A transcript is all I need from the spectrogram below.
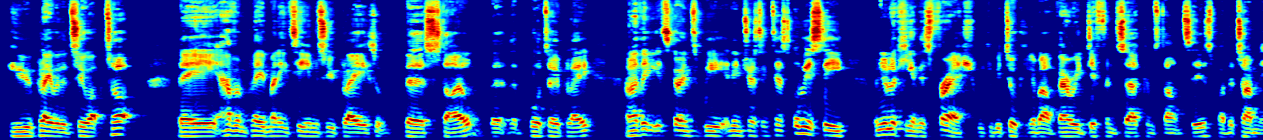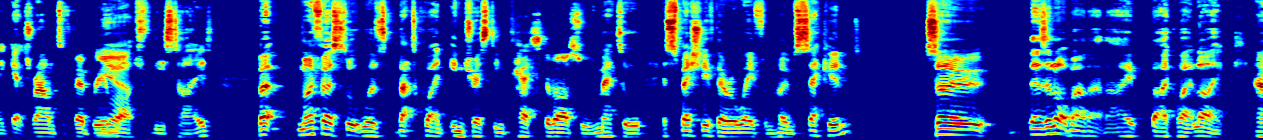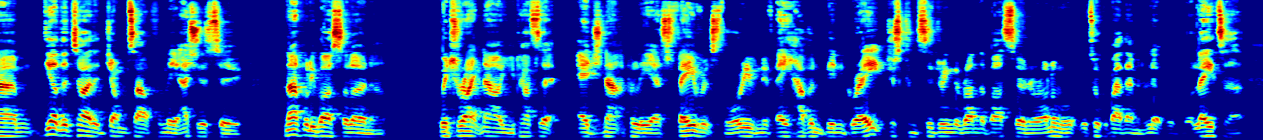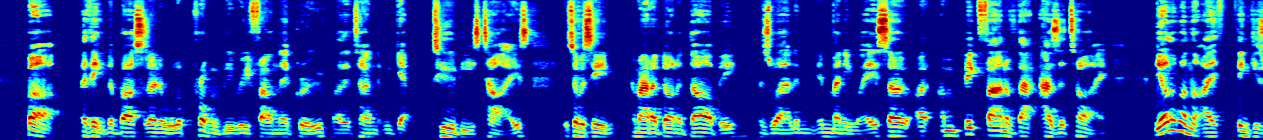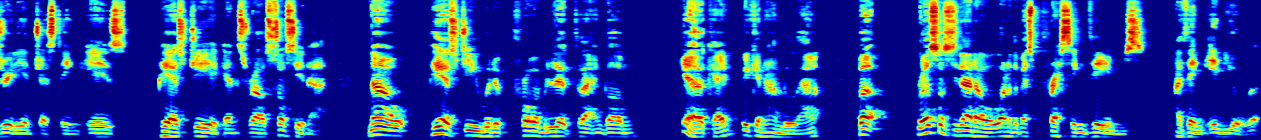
who play with the two up top. They haven't played many teams who play sort of the style that, that Porto play, and I think it's going to be an interesting test. Obviously, when you're looking at this fresh, we could be talking about very different circumstances by the time it gets round to February Yeah. and March for these ties. But my first thought was that's quite an interesting test of Arsenal's mettle, especially if they're away from home second. So there's a lot about that that I that I quite like. Um, the other tie that jumps out for me, actually, there's two: Napoli Barcelona, which right now you'd have to edge Napoli as favourites for, even if they haven't been great, just considering the run that Barcelona are on, and we'll, we'll talk about them a little bit more later. But I think that Barcelona will have probably refound their groove by the time that we get to these ties. It's obviously a Maradona derby as well in, in many ways. So I, I'm a big fan of that as a tie. The other one that I think is really interesting is PSG against Real Sociedad. Now, PSG would have probably looked at that and gone, yeah, okay, we can handle that. But Real Sociedad are one of the best pressing teams, I think, in Europe.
